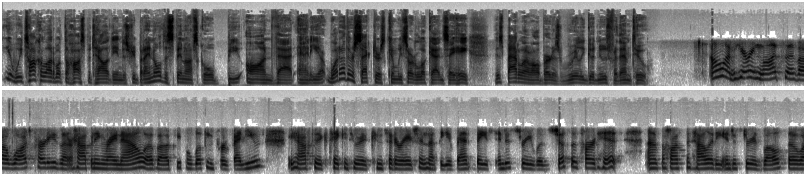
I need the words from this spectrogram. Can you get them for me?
Yeah, we talk a lot about the hospitality industry, but I know the spin-offs go beyond that. Annie, what other sectors can we sort of look at and say, hey, this Battle of Alberta is really good news for them too? I'm hearing lots of uh, watch parties that are happening right now of uh, people looking for venues. You have to take into consideration that the event based industry was just as hard hit as the hospitality industry as well. So uh,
